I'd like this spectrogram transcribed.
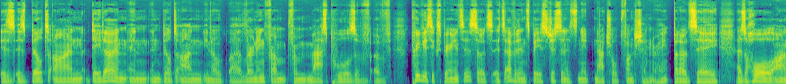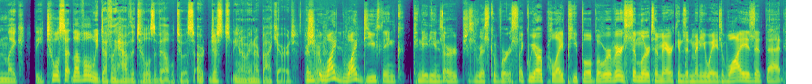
is is built on data and and, and built on you know uh, learning from from mass pools of, of previous experiences. So it's it's evidence based just in its nat- natural function, right? But I would say as a whole, on like the tool set level, we definitely have the tools available to us, or just you know in our backyard sure. Why why do you think Canadians are just risk averse? Like we are polite people, but we're very similar to Americans in many ways. Why is it that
